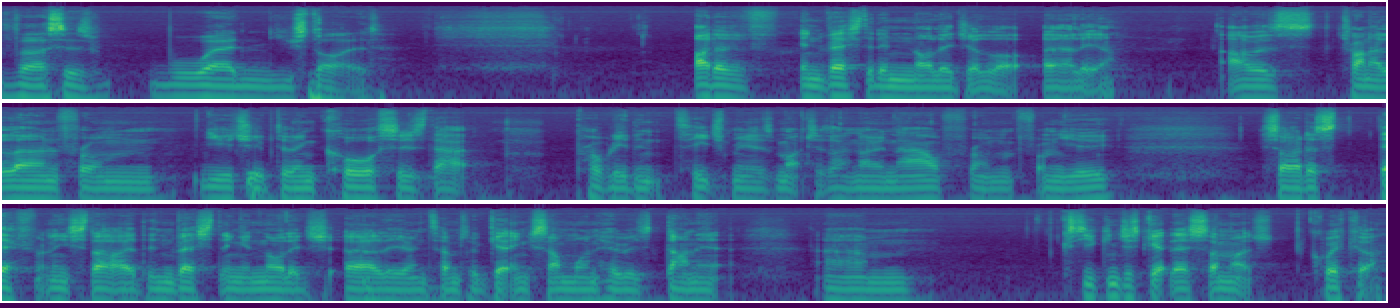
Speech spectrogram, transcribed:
versus when you started? I'd have invested in knowledge a lot earlier. I was trying to learn from YouTube, doing courses that probably didn't teach me as much as I know now from from you. So I just definitely started investing in knowledge earlier in terms of getting someone who has done it, um, because you can just get there so much quicker.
